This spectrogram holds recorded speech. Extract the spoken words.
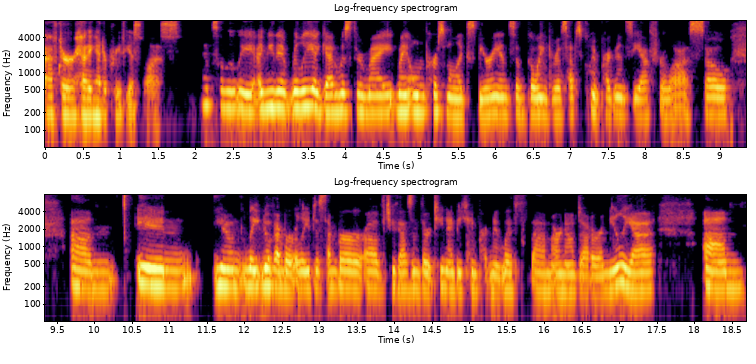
after having had a previous loss? Absolutely. I mean, it really again was through my my own personal experience of going through a subsequent pregnancy after loss. So, um, in you know late November, early December of 2013, I became pregnant with um, our now daughter Amelia. Um,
